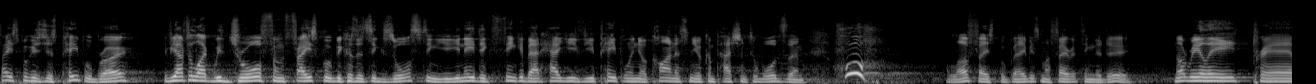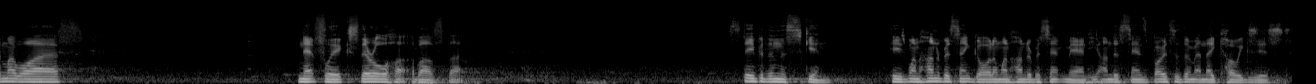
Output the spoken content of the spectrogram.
Facebook is just people, bro. If you have to like withdraw from Facebook because it's exhausting you, you need to think about how you view people and your kindness and your compassion towards them. Whew! I love Facebook, baby. It's my favorite thing to do. Not really. Prayer, my wife, Netflix, they're all above that. It's deeper than the skin. He's 100% God and 100% man. He understands both of them and they coexist.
